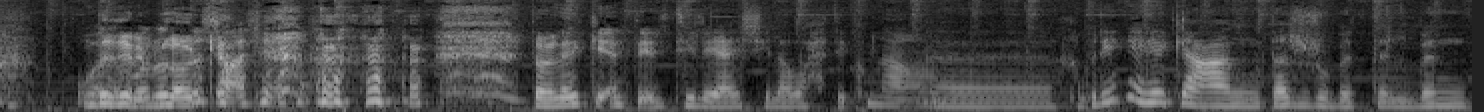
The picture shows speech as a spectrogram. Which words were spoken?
دغري block. طب ليكي أنت قلتي لي عايشة لوحدك. نعم. آه، خبريني هيك عن تجربة البنت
